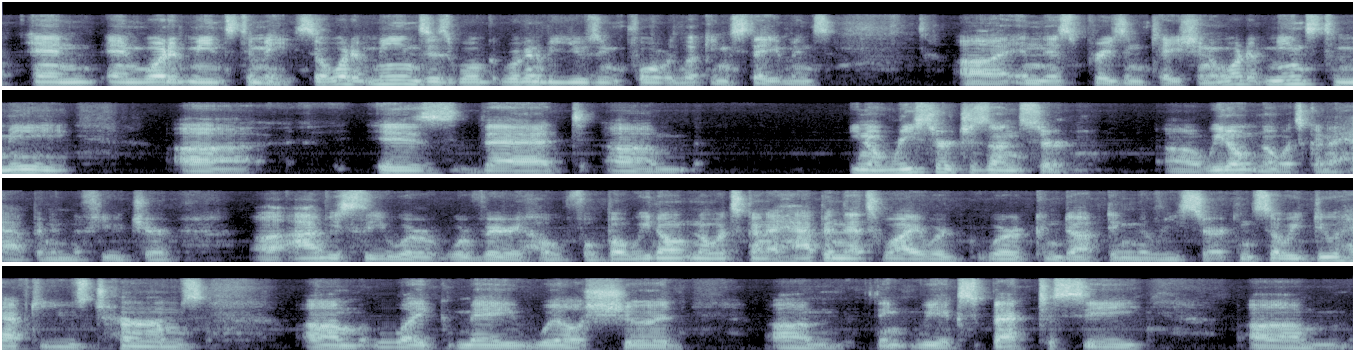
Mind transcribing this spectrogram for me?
and, and what it means to me. So what it means is we're, we're going to be using forward-looking statements uh, in this presentation. And what it means to me uh, is that, um, you know, research is uncertain. Uh, we don't know what's going to happen in the future. Uh, obviously, we're, we're very hopeful, but we don't know what's going to happen. That's why we're, we're conducting the research. And so we do have to use terms um, like may, will, should, um, think we expect to see, um,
